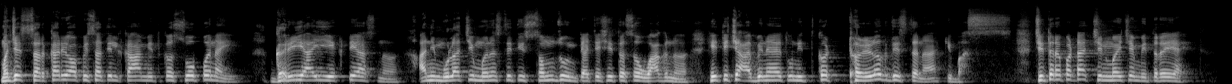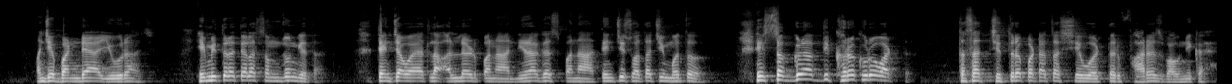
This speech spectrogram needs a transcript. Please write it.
म्हणजे सरकारी ऑफिसातील काम इतकं सोपं नाही. घरी आई एकटे असणं आणि मुलाची मनस्थिती समजून त्याच्याशी तसं वागणं हे तिच्या अभिनयातून इतकं ठळक दिसतं ना की बस. चित्रपटात चिन्मयचे मित्रही आहेत. म्हणजे बंड्या युवराज हे मित्र त्याला समजून घेतात. त्यांच्या वयातला अल्लडपणा निरागसपणा त्यांची स्वतःची मतं हे सगळं अगदी खरं खरं वाटतं. तसाच चित्रपटाचा शेवट तर फारच भावनिक आहे.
